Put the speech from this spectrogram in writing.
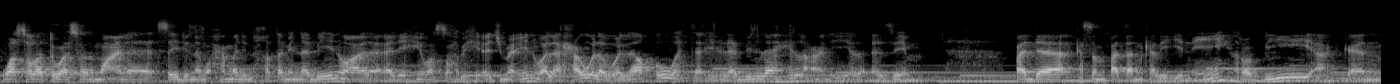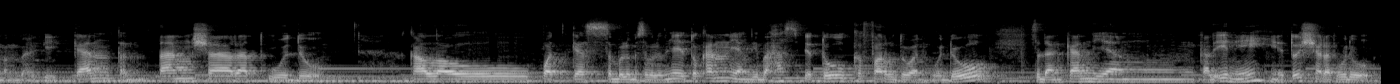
Wassalatu wassalamu ala sayyidina Muhammadin khatamin nabiyyin wa ala alihi wa sahbihi ajmain wa la hawla wa la quwwata illa billahil aliyyil azim. Pada kesempatan kali ini, Robi akan membagikan tentang syarat wudhu kalau podcast sebelum-sebelumnya itu kan yang dibahas itu kefarduan wudhu sedangkan yang kali ini yaitu syarat wudhu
